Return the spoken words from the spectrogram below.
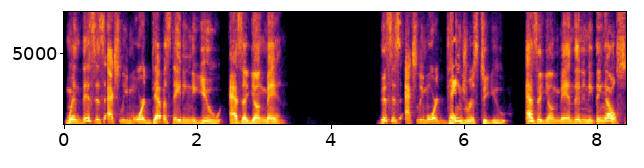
When this is actually more devastating to you as a young man. This is actually more dangerous to you as a young man than anything else.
